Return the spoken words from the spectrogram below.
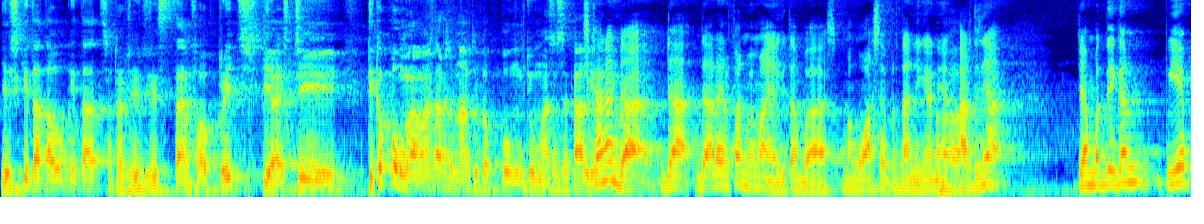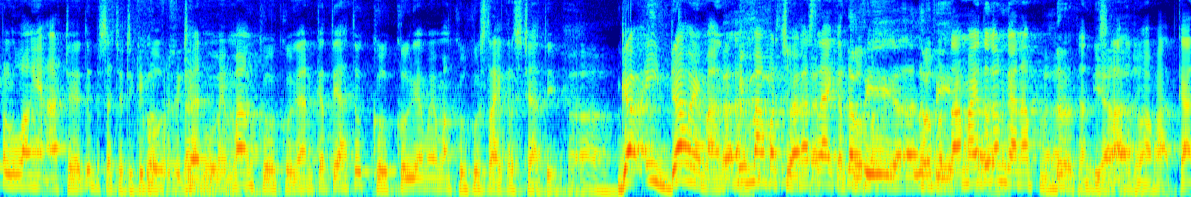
yes kita tahu kita sadar diri di Stamford Bridge ya di dikepung lah mas. Arsenal dikepung cuma sesekali. Sekarang enggak, enggak, relevan memang ya kita bahas menguasai pertandingan ya. Artinya yang penting kan piye peluang yang ada itu bisa jadi gol. Dan gol, memang gol-gol yang ketiah itu gol-gol yang memang gol-gol striker sejati. Enggak indah memang, tapi memang perjuangan striker. Gol, Lebih, per- ya, gol lebih, pertama itu kan karena blunder dan bisa langsung dimanfaatkan.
